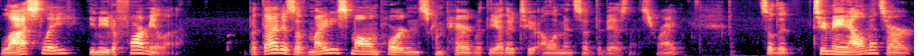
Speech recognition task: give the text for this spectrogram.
Lastly, you need a formula. But that is of mighty small importance compared with the other two elements of the business, right? So the two main elements are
